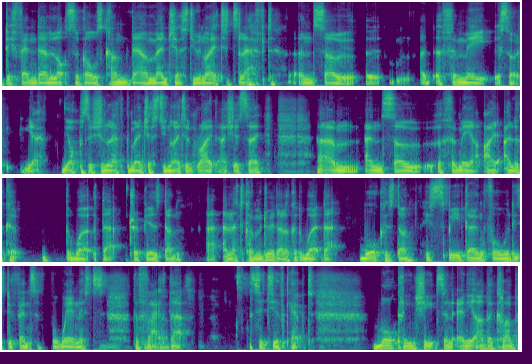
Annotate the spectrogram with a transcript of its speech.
defender. Lots of goals come down Manchester United's left, and so uh, uh, for me, sorry, yeah, the opposition left, Manchester United right, I should say. Um, and so for me, I, I look at the work that Trippier's done Uh, at Atletico Madrid. I look at the work that Walker's done, his speed going forward, his defensive awareness, the fact that City have kept more clean sheets than any other club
